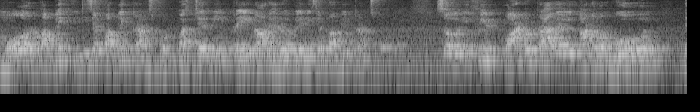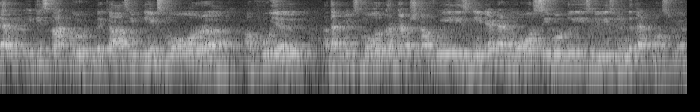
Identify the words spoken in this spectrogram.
more public it is a public transport. Bus journey train or aeroplane is a public transport. So if we want to travel on our own then it is not good because it needs more uh, fuel. Uh, that means more consumption of fuel is needed and more co2 is released into the atmosphere.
